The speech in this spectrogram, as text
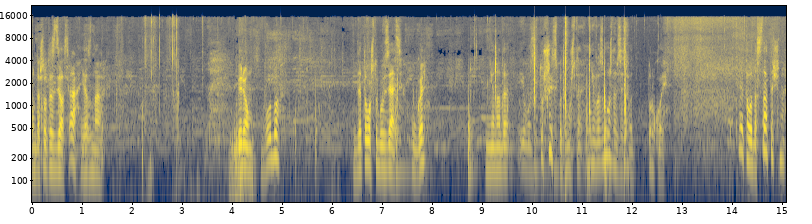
надо что-то сделать. А, я знаю берем воду. Для того, чтобы взять уголь, мне надо его затушить, потому что невозможно взять вот рукой. Этого достаточно.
